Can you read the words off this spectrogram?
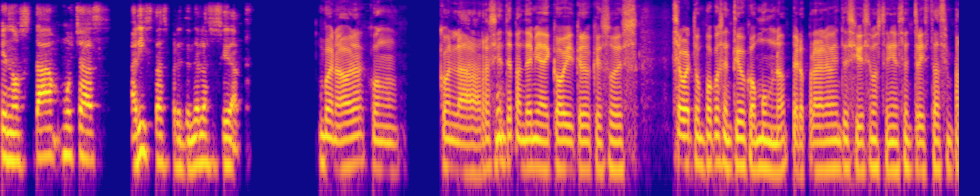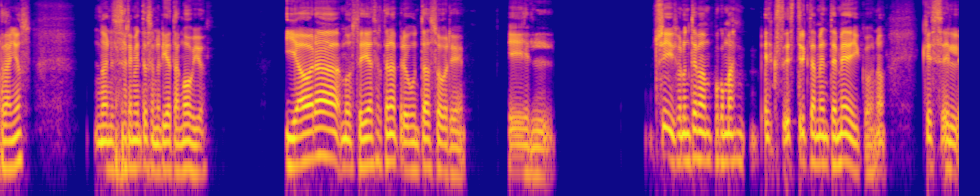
que nos da muchas aristas para entender la sociedad. Bueno, ahora con, con la reciente pandemia de COVID creo que eso es se ha vuelto un poco sentido común, ¿no? Pero probablemente si hubiésemos tenido esta entrevista hace un par de años, no necesariamente sonaría tan obvio. Y ahora me gustaría hacerte una pregunta sobre el... Sí, sobre un tema un poco más estrictamente médico, ¿no? Que es el,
